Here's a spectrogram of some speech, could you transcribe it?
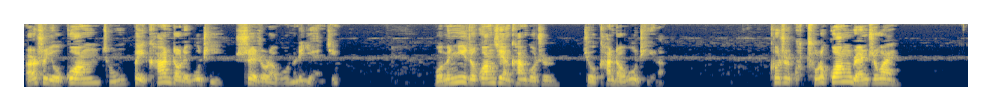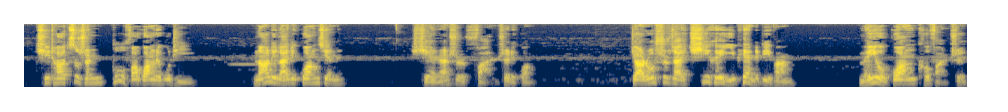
而是有光从被看到的物体射入了我们的眼睛。我们逆着光线看过去，就看到物体了。可是除了光源之外，其他自身不发光的物体哪里来的光线呢？显然是反射的光。假如是在漆黑一片的地方，没有光可反射。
